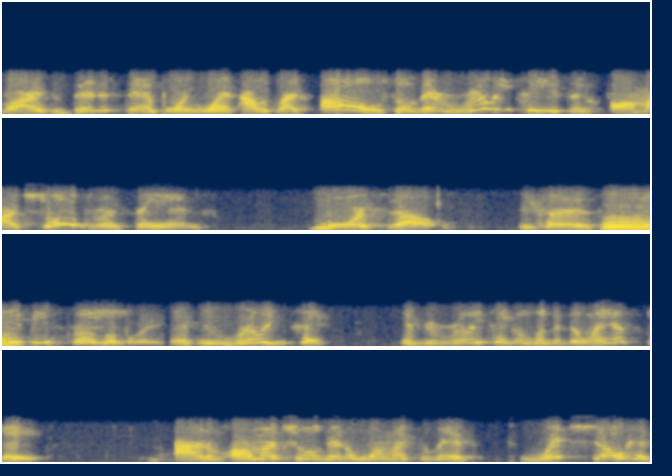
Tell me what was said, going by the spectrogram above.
far as the business standpoint went, I was like, oh, so they're really teasing all my children fans more so because Mm. ABC. Probably. If you really take, if you really take a look at the landscape, out of all my children and One Life to Live, which show has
